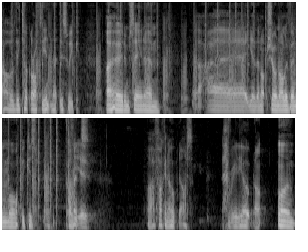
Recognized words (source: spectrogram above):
Oh, they took her off the internet this week. I heard him saying, um, uh, yeah, they're not showing Olive anymore because comments. Oh, I fucking hope not. I really hope not. Um,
